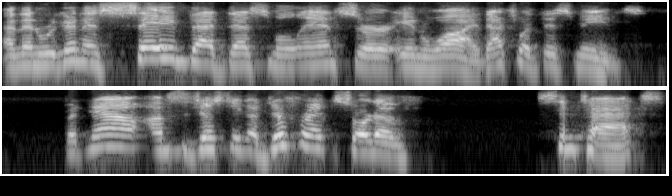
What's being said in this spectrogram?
and then we're going to save that decimal answer in Y. That's what this means. But now I'm suggesting a different sort of syntax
